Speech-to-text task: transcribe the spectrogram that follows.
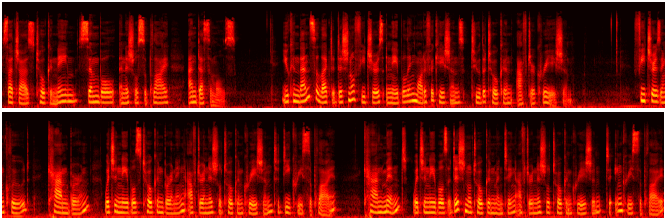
such as token name, symbol, initial supply, and decimals. You can then select additional features enabling modifications to the token after creation. Features include can burn, which enables token burning after initial token creation to decrease supply can mint, which enables additional token minting after initial token creation to increase supply,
